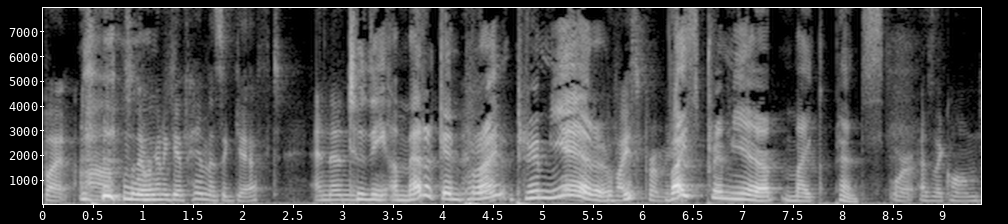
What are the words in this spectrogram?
But um, so they were going to give him as a gift, and then to the American prime, premier, the vice premier, Vice Premier Mike Pence. or as they call him,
